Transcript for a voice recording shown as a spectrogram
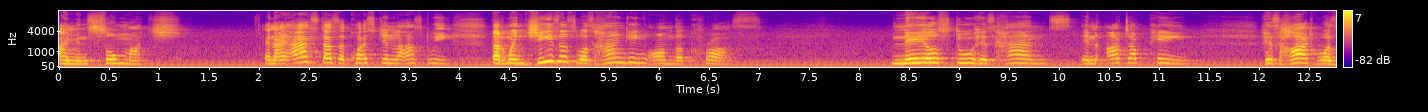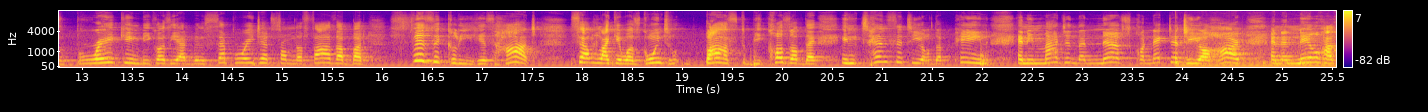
I'm in so much. And I asked us a question last week that when Jesus was hanging on the cross, nails through his hands in utter pain, his heart was breaking because he had been separated from the Father, but physically his heart felt like it was going to burst because of the intensity of the pain. And imagine the nerves connected to your heart, and the nail has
